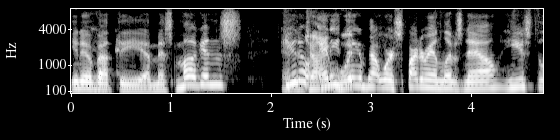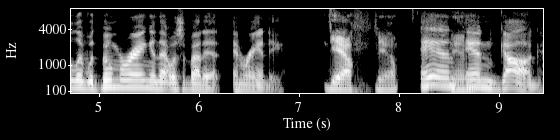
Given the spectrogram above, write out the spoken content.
You know about the uh, Miss Muggins. Do you know anything wood- about where Spider-Man lives now? He used to live with Boomerang, and that was about it. And Randy yeah, yeah, and And- and Gog.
